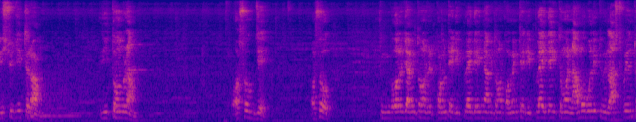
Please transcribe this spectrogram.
বিশ্বজিৎ রাম, রিতম রাম। অশোক যে অশোক তুমি বলো যে আমি তোমার কমেন্টে রিপ্লাই দেই না আমি তোমার কমেন্টে রিপ্লাই দেই তোমার নামও বলি তুমি লাস্ট পর্যন্ত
